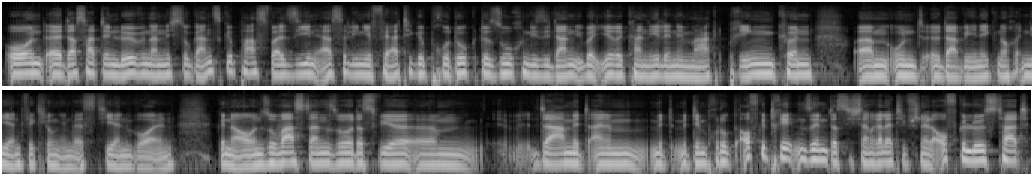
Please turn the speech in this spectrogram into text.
Und äh, das hat den Löwen dann nicht so ganz gepasst, weil sie in erster Linie fertige Produkte suchen, die sie dann über ihre Kanäle in den Markt bringen können. Ähm, und äh, da wenig noch in die Entwicklung investieren wollen. Genau, und so war es dann so, dass wir ähm, da mit einem, mit, mit dem Produkt aufgetreten sind, das sich dann relativ schnell aufgelöst hat.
